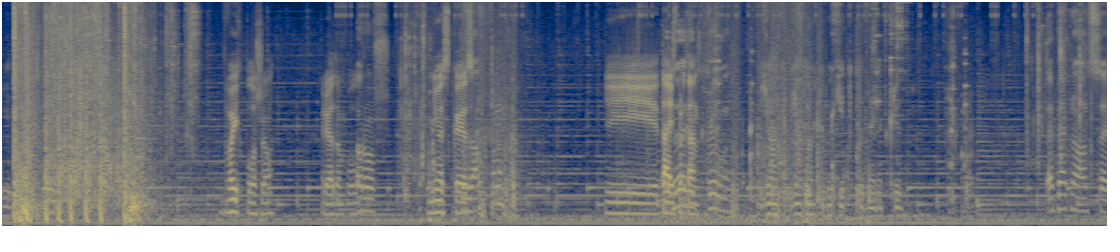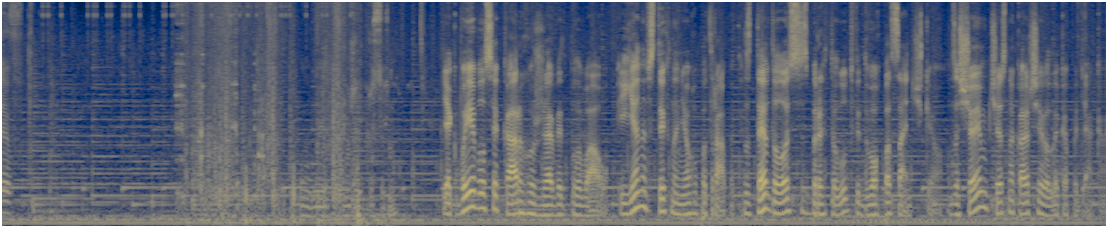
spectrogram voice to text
Іменно. Двоїх положив. Рядом було. Хорош. У нього СКС Замкнув. і. Дай Двері берданка. відкрили. Я, я давай тебе хід до двері відкрив. Опять надо сейв. О, ми, може просто... Як виявилося, карго вже відпливав, і я не встиг на нього потрапити. Зате вдалося зберегти лут від двох пацанчиків, за що їм, чесно кажучи, велика подяка.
